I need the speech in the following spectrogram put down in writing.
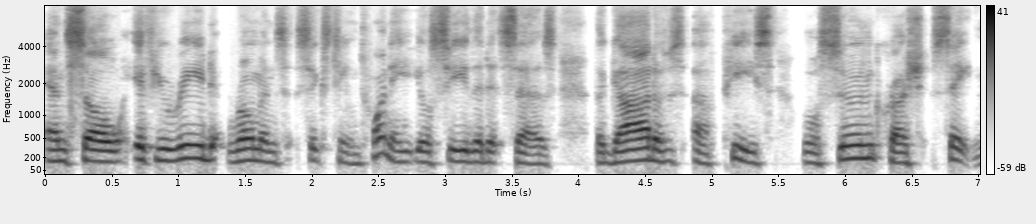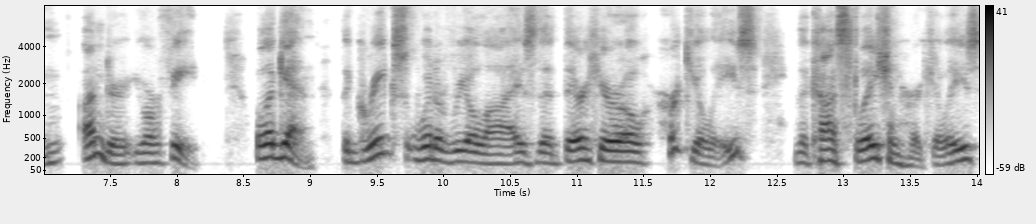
And so if you read Romans 16 20, you'll see that it says, The God of, of peace will soon crush Satan under your feet. Well, again, the Greeks would have realized that their hero Hercules, the constellation Hercules,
